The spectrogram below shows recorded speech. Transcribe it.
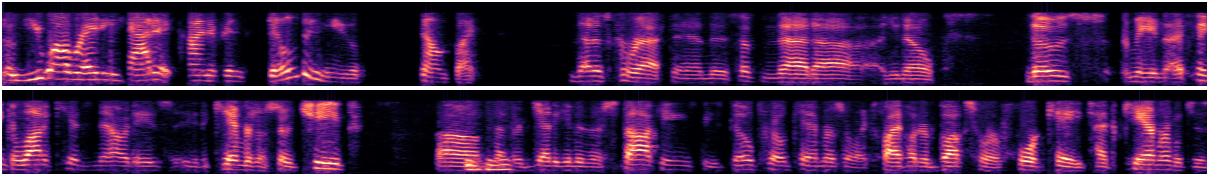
So you already had it kind of instilled in you. Sounds like. that is correct, and it's something that uh, you know those. I mean, I think a lot of kids nowadays the cameras are so cheap. Um, Mhm. that they're getting it in their stockings. These GoPro cameras are like 500 bucks for a 4K type camera, which is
